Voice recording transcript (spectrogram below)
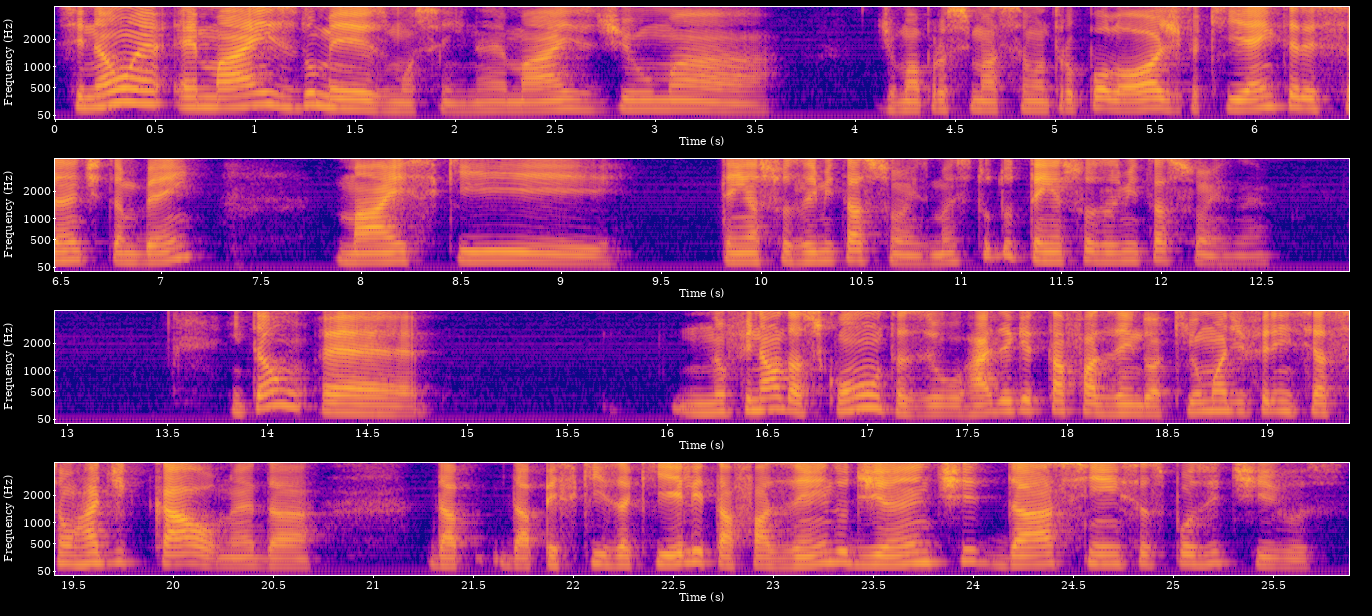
Senão é, é mais do mesmo, assim, né? Mais de uma de uma aproximação antropológica que é interessante também, mas que tem as suas limitações. Mas tudo tem as suas limitações, né? Então, é, no final das contas, o Heidegger está fazendo aqui uma diferenciação radical né, da, da, da pesquisa que ele está fazendo diante das ciências positivas.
